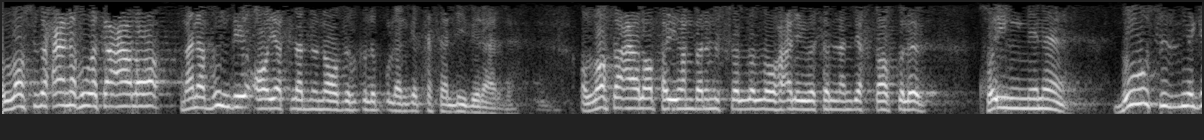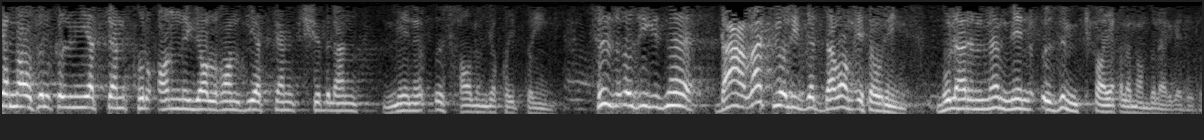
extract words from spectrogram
Alloh subhanahu va taolo mana bunday oyatlarni nozil qilib ularga tasalli berardi. Alloh taolo payg'ambarimiz sollallohu alayhi vasallamga xitob qilib qo'ying meni bu sizniga nozil qilinayotgan qur'onni yolg'on deyayotgan kishi bilan meni o'z holimga qo'yib qo'ying. Siz o'zingizni da'vat yo'lingizda davom etavering. Bularni men o'zim kifoya qilaman bularga dedi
